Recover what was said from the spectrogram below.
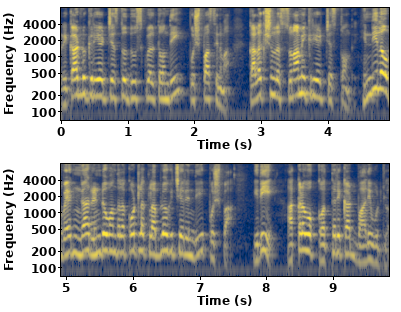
రికార్డులు క్రియేట్ చేస్తూ దూసుకువెళ్తోంది పుష్ప సినిమా. కలెక్షన్ల సునామీ క్రియేట్ చేస్తోంది. హిందీలో వేగంగా రెండు వందల కోట్ల క్లబ్లోకి చేరింది పుష్ప. ఇది అక్కడ ఓ కొత్త రికార్డ్ బాలీవుడ్లో.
